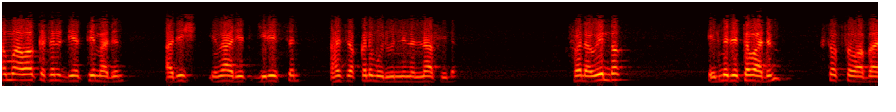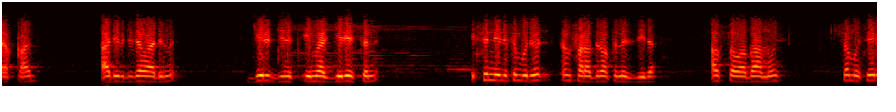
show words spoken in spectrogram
أما أواك سنة دي التمادن أديش إمارية جريسا هسا قلموا دوننا النافلة. فلا وين المدى توادم الصوابا قال ادي بدي دوادم جرد دينت إيمال جريسن السن اللي سمو انفرد رات الصوابا موس سمو سير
